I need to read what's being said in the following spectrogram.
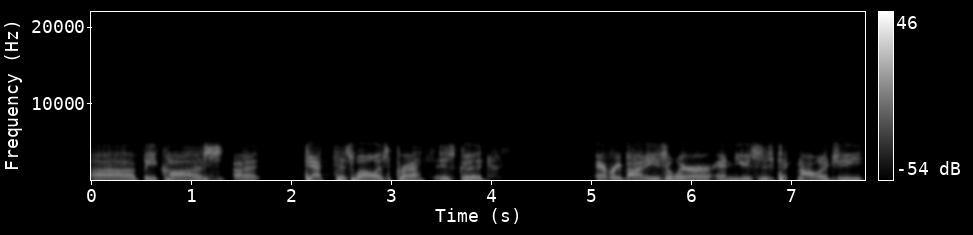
uh, because uh, depth as well as breadth is good everybody's aware and uses technology.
